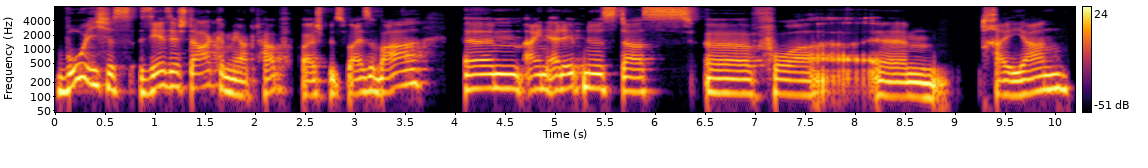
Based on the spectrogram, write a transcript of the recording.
Wo ich es sehr, sehr stark gemerkt habe, beispielsweise, war ähm, ein Erlebnis, das äh, vor ähm, drei Jahren,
